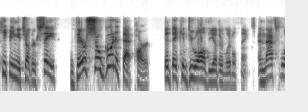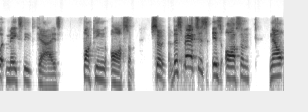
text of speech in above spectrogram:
keeping each other safe, they're so good at that part that they can do all the other little things. And that's what makes these guys fucking awesome. So this match is is awesome. Now,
